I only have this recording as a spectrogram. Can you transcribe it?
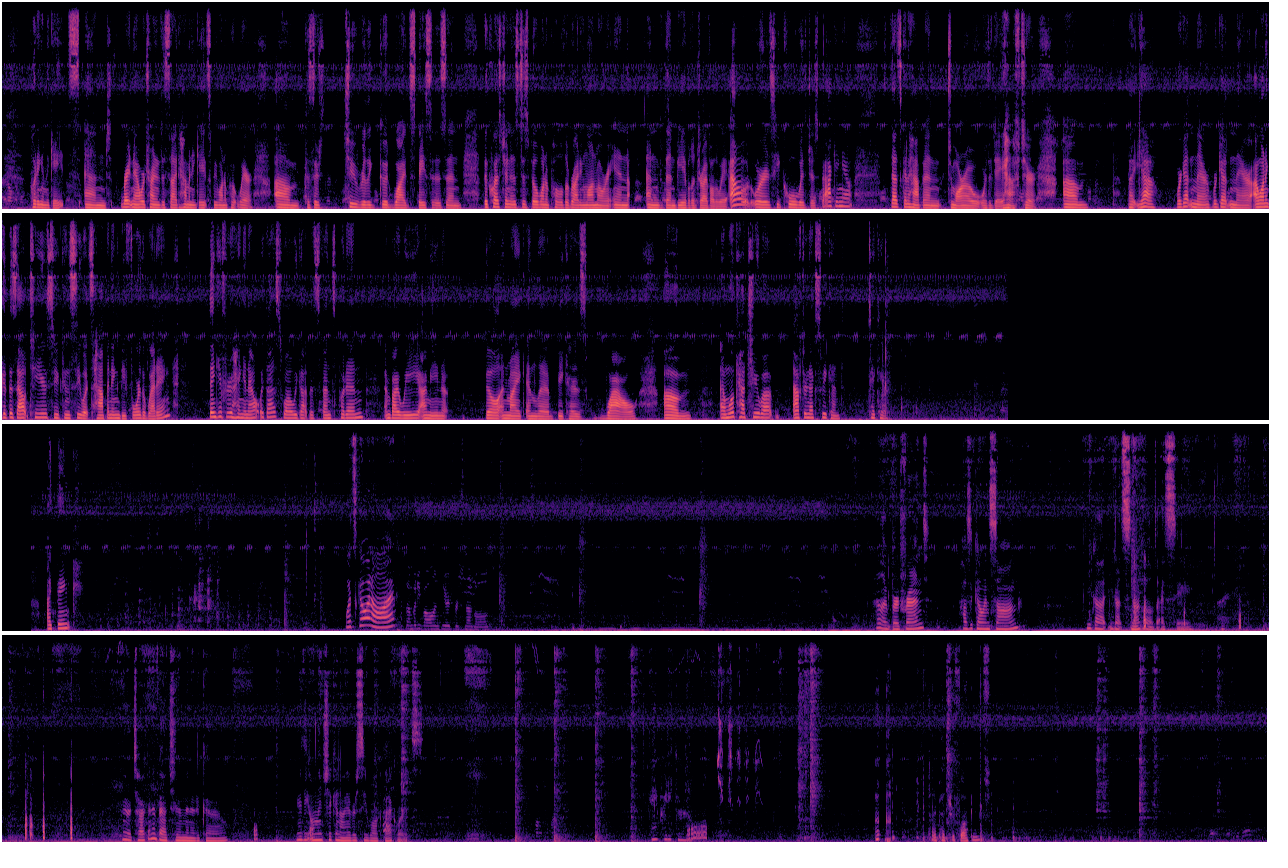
putting in the gates. And right now we're trying to decide how many gates we want to put where. Because there's two really good wide spaces. And the question is does Bill want to pull the riding lawnmower in and then be able to drive all the way out? Or is he cool with just backing out? That's going to happen tomorrow or the day after. Um, but yeah, we're getting there. We're getting there. I want to get this out to you so you can see what's happening before the wedding. Thank you for hanging out with us while we got this fence put in. And by we, I mean Bill and Mike and Lib because wow. Um, And we'll catch you up after next weekend. Take care. I think What's going on? Somebody volunteered for Snuggles. Hello, bird friend. How's it going, song? You got you got snuggled, I see. We were talking about you a minute ago. You're the only chicken I ever see walk backwards. Hey, pretty girl. Can I pet your floppies?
